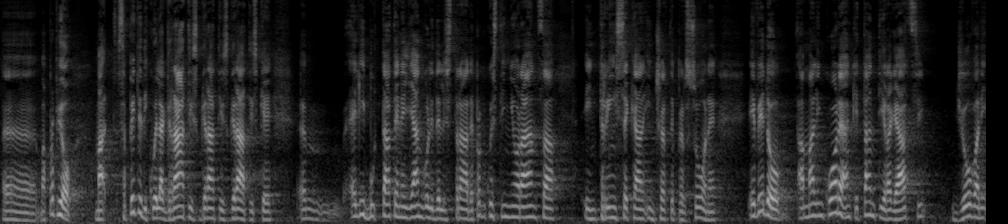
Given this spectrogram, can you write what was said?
eh, ma proprio ma sapete di quella gratis, gratis, gratis che ehm, è lì buttata negli angoli delle strade, proprio questa ignoranza intrinseca in certe persone. E vedo a malincuore anche tanti ragazzi, giovani,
